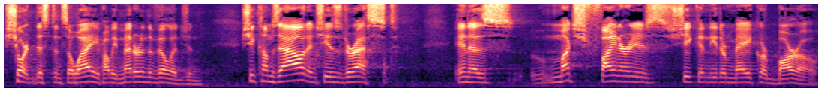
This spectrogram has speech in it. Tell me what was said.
short distance away. He probably met her in the village. And she comes out and she is dressed in as much finery as she can either make or borrow.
